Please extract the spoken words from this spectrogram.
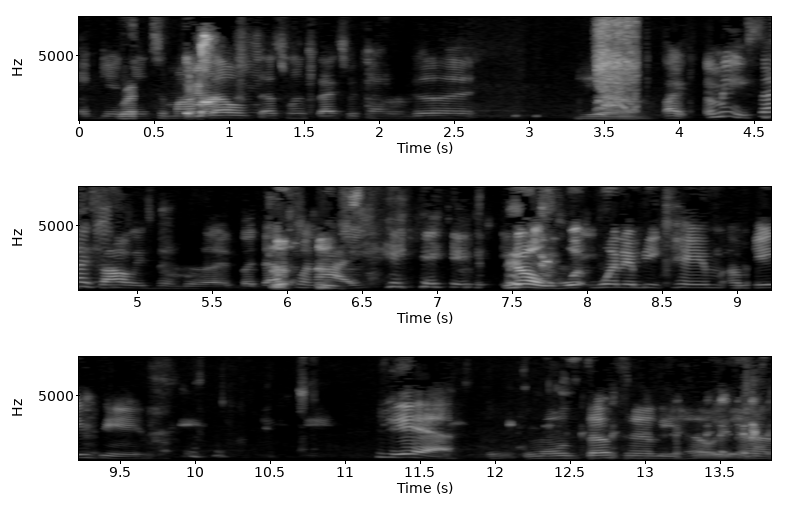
and getting Right. into myself. That's when sex became good. yeah Like I mean, sex always been good, but that's when I no wh- when it became amazing yeah. most definitely hell yeah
